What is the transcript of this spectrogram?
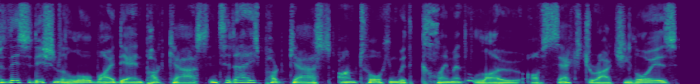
to this edition of the Law by Dan podcast. In today's podcast, I'm talking with Clement Lo of Sachs Gerace Lawyers,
